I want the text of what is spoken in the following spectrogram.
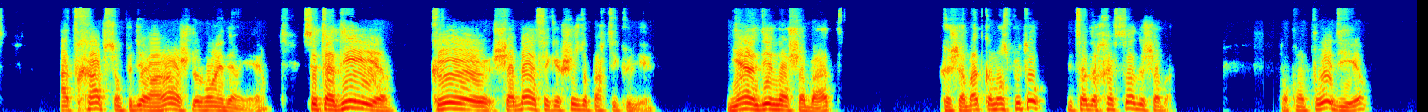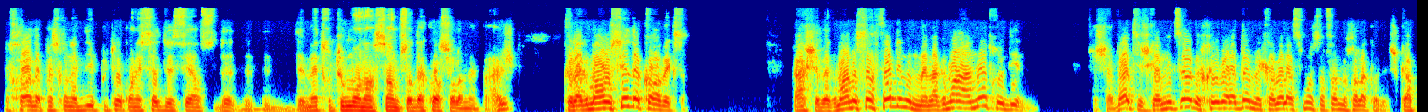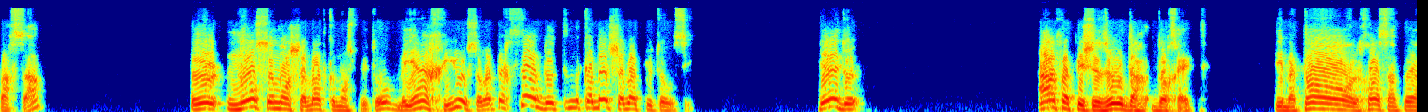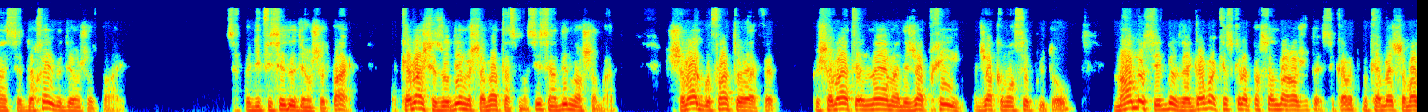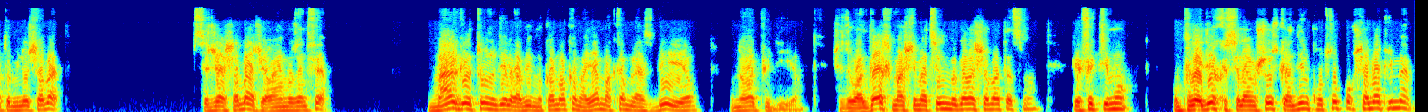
attrape, si on peut dire, arrache devant et derrière. C'est-à-dire que Shabbat, c'est quelque chose de particulier. Il y a un din dans Shabbat, que Shabbat commence plus tôt, mitzvah de de Shabbat. Donc on pourrait dire, d'après ce qu'on a dit plutôt qu'on essaie de, faire, de, mettre tout le monde ensemble d'accord sur la même page, que l'Agma aussi est d'accord avec ça. Mechol HaKodesh. Qu'à part ça, non seulement Shabbat commence plus tôt, mais il y a un chiyuv sur la personne de Shabbat aussi. Il y a les deux. Alpha maintenant, un peu, une chose pareille. C'est un peu difficile de Shabbat un Shabbat, que Shabbat elle-même a déjà pris, a déjà commencé plus tôt. Qu'est-ce que la personne va rajouter? C'est comme Mekabel Shabbat au milieu de Shabbat. C'est déjà Shabbat, j'ai rien besoin de faire. Malgré tout, nous dit le Rabbi, on aurait pu dire, qu'effectivement, on pourrait dire que c'est la même chose qu'un dîme qu'on trouve pour Shabbat lui-même.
